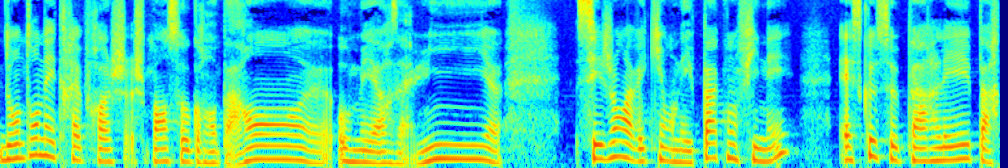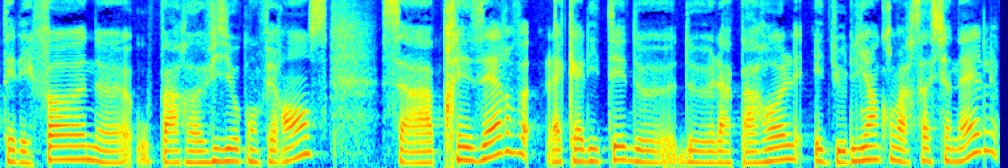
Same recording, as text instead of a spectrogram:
dont on est très proche, je pense aux grands-parents, euh, aux meilleurs amis, euh, ces gens avec qui on n'est pas confiné, est-ce que se parler par téléphone euh, ou par visioconférence, ça préserve la qualité de, de, la parole et du lien conversationnel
